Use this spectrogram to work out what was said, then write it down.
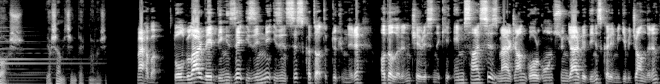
Boş, yaşam için teknoloji. Merhaba, dolgular ve denize izinli izinsiz katı atık dökümleri adaların çevresindeki emsalsiz mercan, gorgon, sünger ve deniz kalemi gibi canlıların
